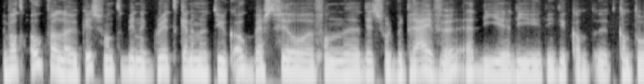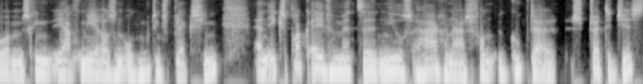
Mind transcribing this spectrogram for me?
wat ook wel leuk is, want binnen Grid kennen we natuurlijk ook best veel van dit soort bedrijven, hè, die, die, die de het kantoor misschien ja, meer als een ontmoetingsplek zien. En ik sprak even met Niels Hagenaars van Gupta Strategist.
